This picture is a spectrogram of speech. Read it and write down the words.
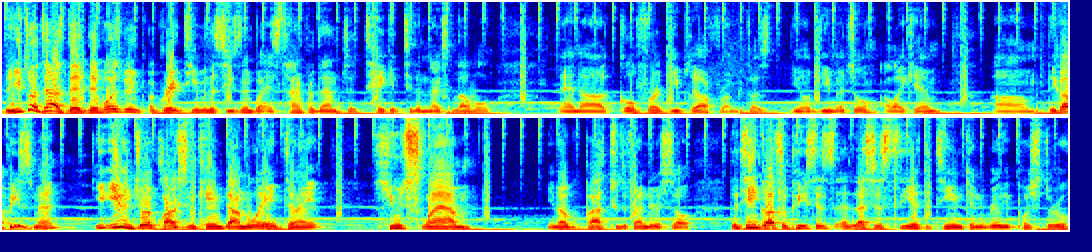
the Utah Jazz, they, they've always been a great team in the season, but it's time for them to take it to the next level and uh, go for a deep playoff run because you know D Mitchell, I like him. Um, they got pieces, man. Even Jordan Clarkson came down the lane tonight, huge slam, you know, past two defenders. So the team got some pieces, and let's just see if the team can really push through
